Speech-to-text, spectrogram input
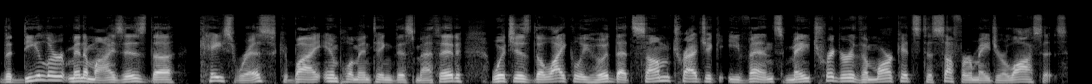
The dealer minimizes the case risk by implementing this method, which is the likelihood that some tragic events may trigger the markets to suffer major losses.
